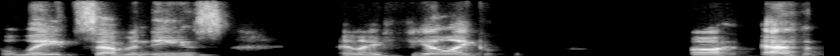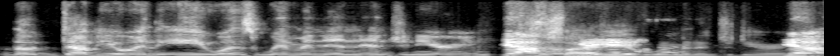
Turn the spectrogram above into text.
the late 70s. And I feel like uh, the W and the E was women in engineering. Yeah. Society of Women Engineering. Yeah.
